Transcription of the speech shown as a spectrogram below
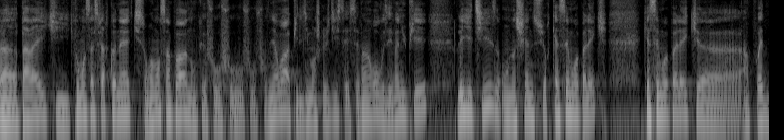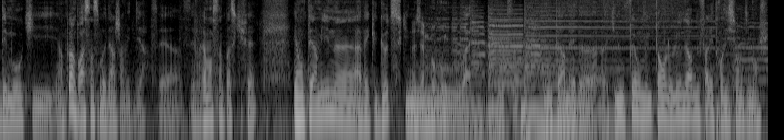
euh, pareil qui commence à se faire connaître qui sont vraiment sympas. Donc faut faut, faut, faut venir voir. Et puis le dimanche que je dis c'est 20 euros. Vous avez Vanupier les Yetis. On enchaîne sur Cassez-moi Palek. Cassez-moi Palek euh, un poète démo qui un peu un brassens moderne j'ai envie de dire. C'est euh, vraiment sympa ce qu'il fait. Et on termine avec Guts qui nous beaucoup. Nous permet de, qui nous fait en même temps l'honneur de nous faire les transitions le dimanche.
